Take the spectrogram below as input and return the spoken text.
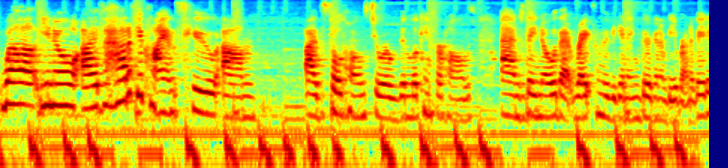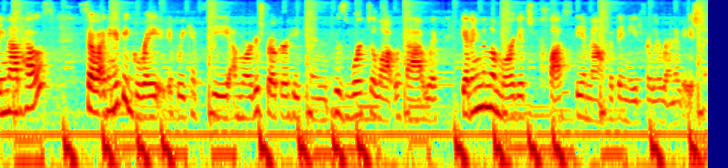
Well, you know, I've had a few clients who um, I've sold homes to or been looking for homes, and they know that right from the beginning they're going to be renovating that house. So I think it'd be great if we could see a mortgage broker who can, who's worked a lot with that, with getting them a mortgage plus the amount that they need for their renovation,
